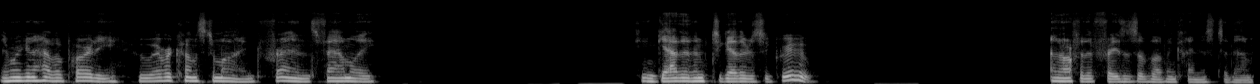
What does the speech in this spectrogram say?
Then we're going to have a party. Whoever comes to mind, friends, family, can gather them together as a group and offer the phrases of loving kindness to them.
